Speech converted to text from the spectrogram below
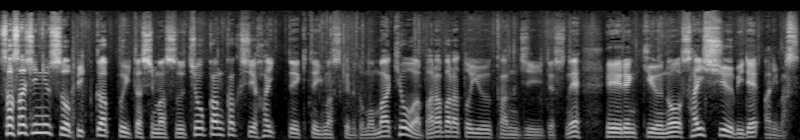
さあ最新ニュースをピックアップいたします。長官各紙入ってきていますけれどもまあ今日はバラバラという感じですね、えー、連休の最終日であります。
